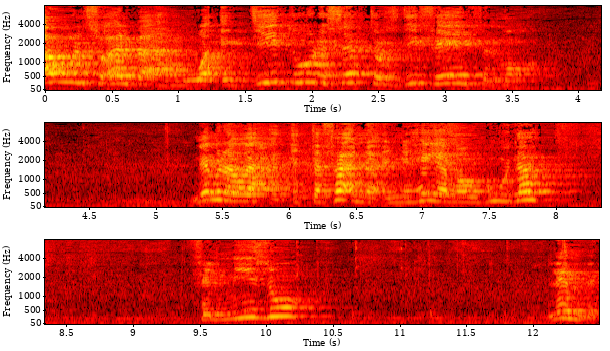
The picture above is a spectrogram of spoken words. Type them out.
أول سؤال بقى هو ال D2 receptors دي فين في المخ؟ نمرة واحد اتفقنا إن هي موجودة في ال mesolimbic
